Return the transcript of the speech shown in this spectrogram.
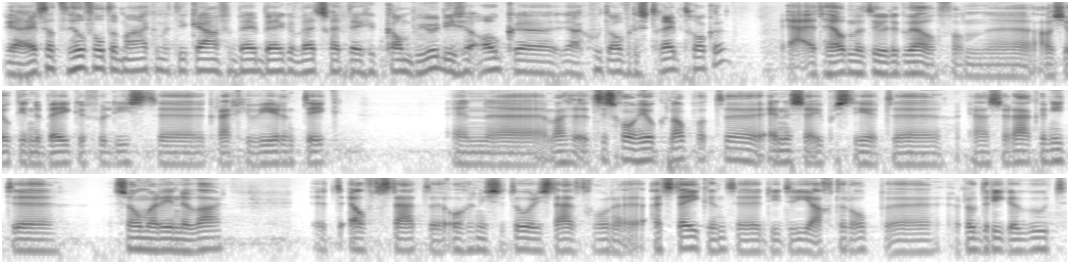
Ja, heeft dat heel veel te maken met die KNVB-bekerwedstrijd tegen Cambuur... die ze ook ja, goed over de streep trokken? Ja, het helpt natuurlijk wel. Van, als je ook in de beker verliest, krijg je weer een tik. En, maar het is gewoon heel knap wat NEC presteert. ja, ze raken niet zomaar in de war het elfde staat, uh, organisatorisch staat het gewoon uh, uitstekend. Uh, die drie achterop, Rodrigo Goed,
